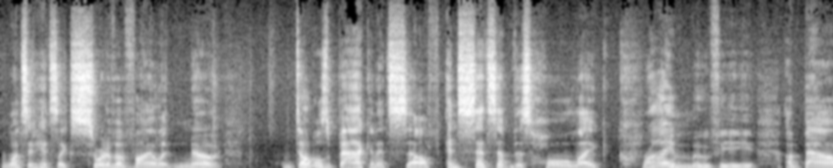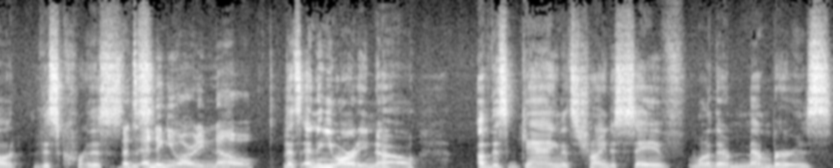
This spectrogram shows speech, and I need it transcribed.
once it hits like sort of a violent note doubles back on itself and sets up this whole like crime movie about this cr- this That's this, ending you already know. that's ending you already know of this gang that's trying to save one of their members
